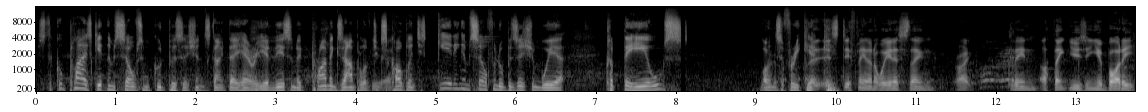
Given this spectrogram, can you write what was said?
Just the good players get themselves in good positions, don't they, Harry? And there's a prime example of just yeah. Coughlan just getting himself into a position where clip the heels, wins a free kick. It's definitely an awareness thing, right? Glenn, I think using your body,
